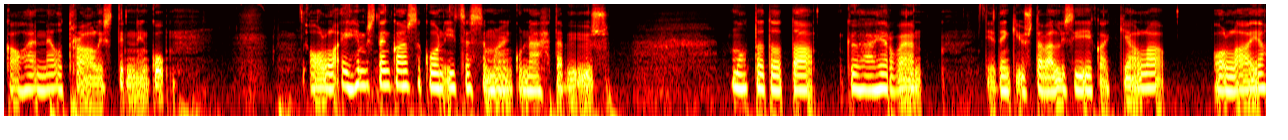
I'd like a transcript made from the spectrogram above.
kauhean neutraalisti niin kuin olla ihmisten kanssa, kun on itse semmoinen niin kuin nähtävyys. Mutta tota, kyllähän hirveän tietenkin ystävällisiä kaikkialla ollaan. Ja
